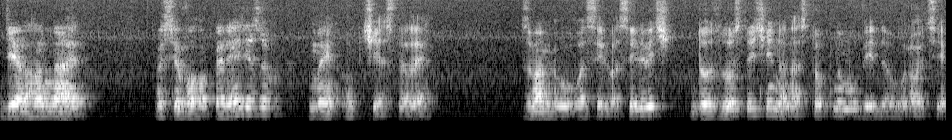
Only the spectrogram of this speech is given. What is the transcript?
діагональ осьового перерізу ми обчислили. З вами був Василь Васильович. До зустрічі на наступному відеоуроці.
